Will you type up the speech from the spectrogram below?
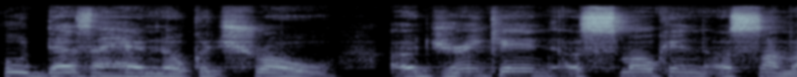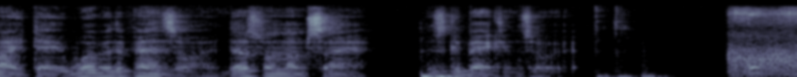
who doesn't have no control of drinking or smoking or something like that. Whatever depends on. That's what I'm saying. Let's get back into it.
